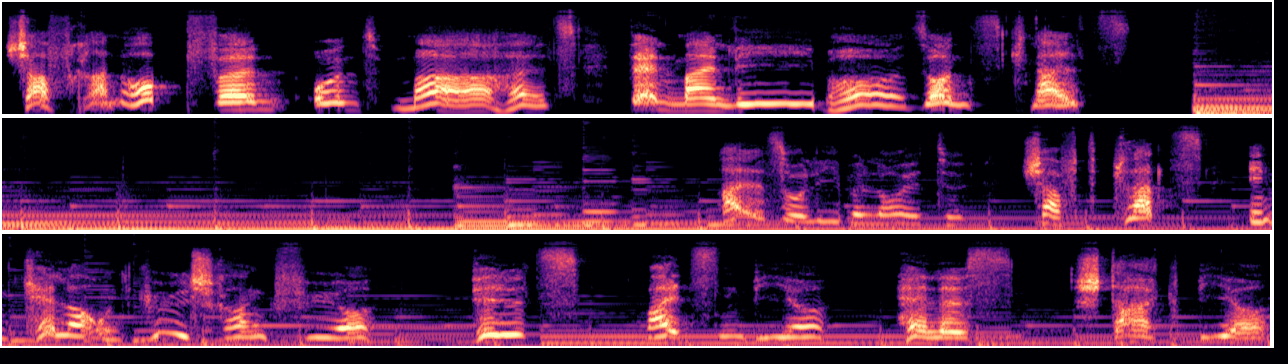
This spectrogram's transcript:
Schaffran Hopfen und Malz, denn mein Lieber, sonst knallt's. Also, liebe Leute, schafft Platz in Keller und Kühlschrank für Pilz, Weizenbier, Helles, Starkbier,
